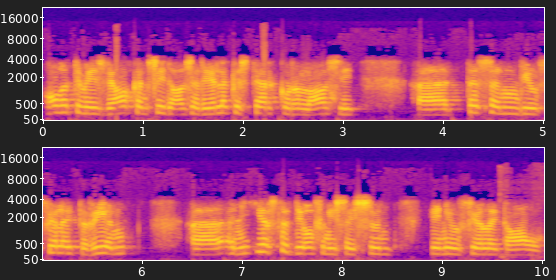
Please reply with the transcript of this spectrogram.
Al wat die mens wel kan sê daar's 'n redelike sterk korrelasie uh tussen die hoeveelheid reën uh in die eerste deel van die seisoen en die hoeveelheid haal.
